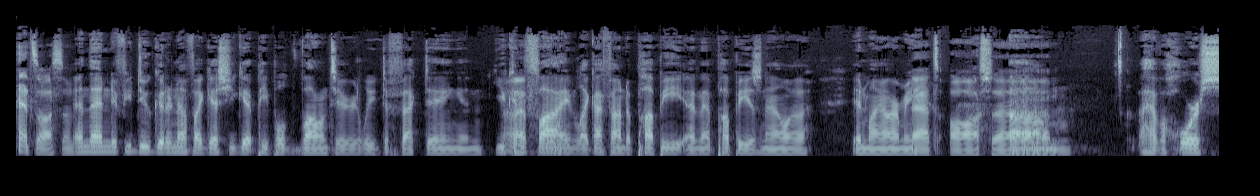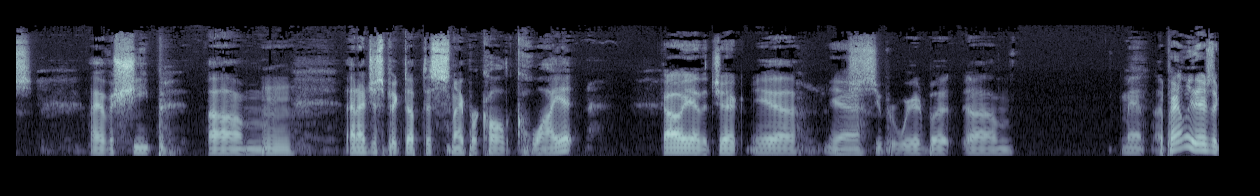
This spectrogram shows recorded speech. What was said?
That's awesome. And then if you do good enough, I guess you get people voluntarily defecting, and you Oh, can that's cool. find like I found a puppy, and that puppy is now uh, in my army. That's awesome. um, I have a horse, I have a sheep, um, Hmm. and I just picked up this sniper called Quiet. Oh yeah, the chick. Yeah, Yeah. super weird, but um, man, Apparently, there's a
